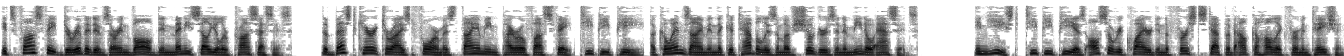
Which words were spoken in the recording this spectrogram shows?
Its phosphate derivatives are involved in many cellular processes. The best characterized form is thiamine pyrophosphate (TPP), a coenzyme in the catabolism of sugars and amino acids. In yeast, TPP is also required in the first step of alcoholic fermentation.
